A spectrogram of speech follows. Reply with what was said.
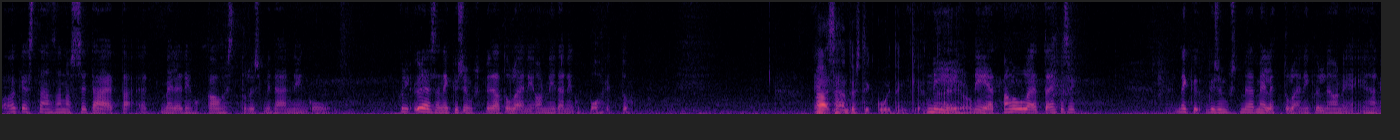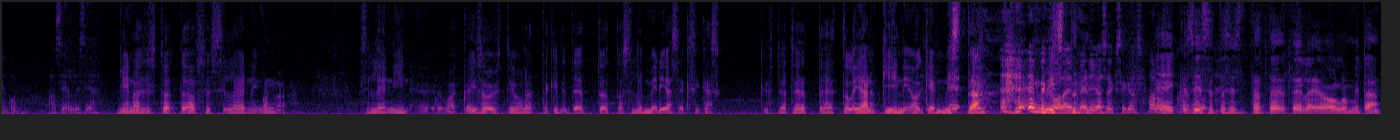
oikeastaan sano sitä, että, että meille niin kuin kauheasti tulisi mitään, niin kuin, kyllä yleensä ne kysymykset, mitä tulee, niin on niitä niin kuin pohdittu pääsääntöisesti kuitenkin. Että niin, niin, että mä luulen, että ehkä se, ne kysymykset, mitä meille tulee, niin kyllä ne on ihan niin kuin asiallisia. Niin on siis te olette siis silleen, niin, kuin, silleen niin, vaikka iso yhtiö olettekin, niin te, te olette silleen mediaseksikäs yhtiö, te, te ette ole jäänyt kiinni oikein mistään. E, emmekö mistä. ole mediaseksikäs? Eikä siis, että, siis, että te, teillä ei ole ollut mitään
